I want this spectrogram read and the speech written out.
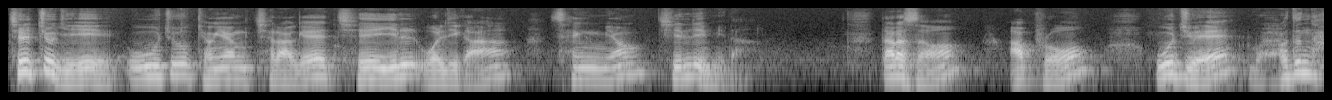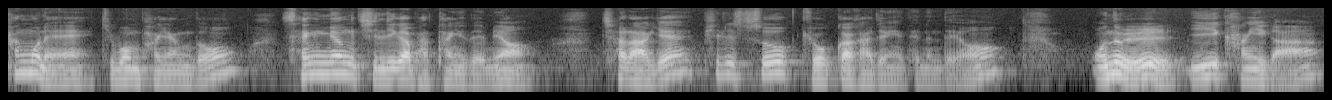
7주기 우주 경영 철학의 제1 원리가 생명 진리입니다. 따라서 앞으로 우주의 모든 학문의 기본 방향도 생명 진리가 바탕이 되며 철학의 필수 교과 과정이 되는데요. 오늘 이 강의가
